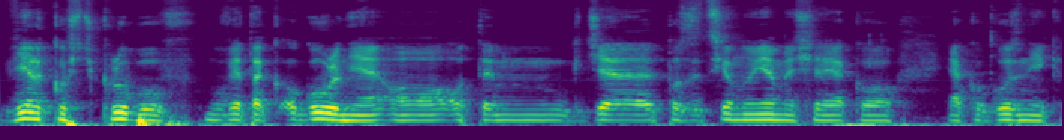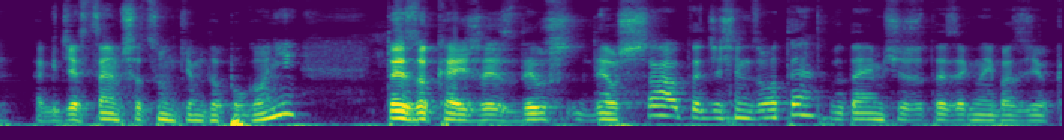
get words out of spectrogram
wielkość klubów, mówię tak ogólnie o, o tym, gdzie pozycjonujemy się jako, jako górnik, a gdzie z całym szacunkiem do pogoni, to jest ok, że jest droż, droższa o te 10 zł. Wydaje mi się, że to jest jak najbardziej ok.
